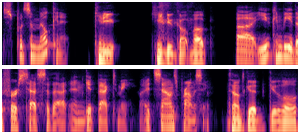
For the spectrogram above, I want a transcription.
Just put some milk in it. Can you can you do goat milk? Uh, you can be the first test of that and get back to me. It sounds promising. Sounds good. Get a little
